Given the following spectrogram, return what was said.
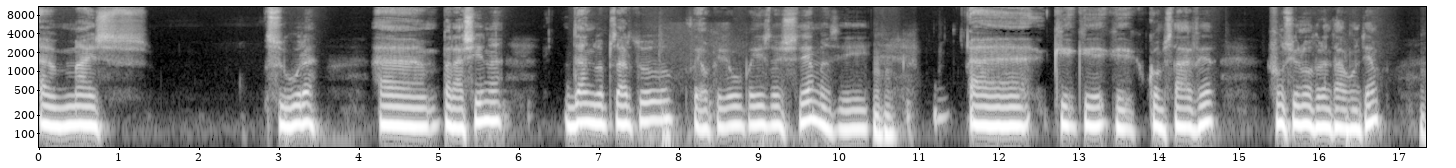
a mais segura uh, para a China, dando, apesar de tudo, foi ele que criou o país dos sistemas e uhum. uh, que, que, que, como está a ver, funcionou durante algum tempo uhum.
